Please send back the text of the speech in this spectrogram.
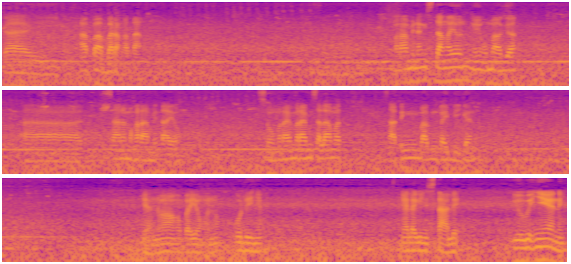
kay Apa Barakata. Marami ng isda ngayon, ngayong umaga. At sana makarami tayo. So maraming maraming salamat sa ating bagong kaibigan. Yan mga kabay yung ano, huli niya. Nilagay niya sa tali. Iuwi niya yan eh.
